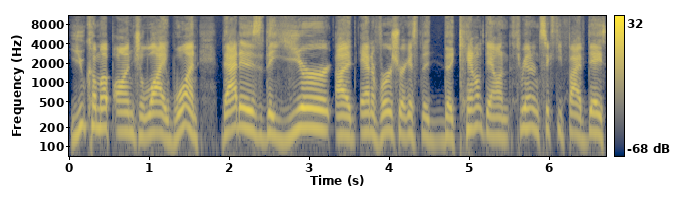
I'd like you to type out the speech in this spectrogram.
you come up on July 1 that is the year uh, anniversary I guess the the countdown 365 days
